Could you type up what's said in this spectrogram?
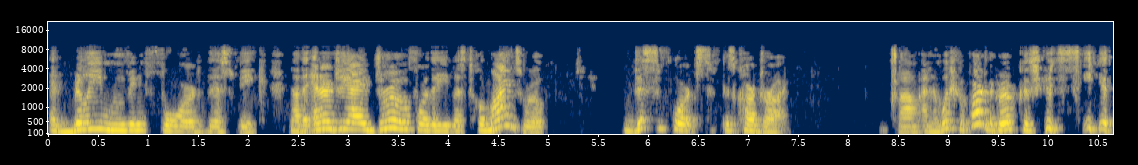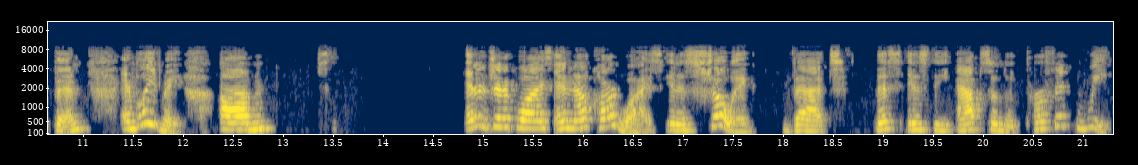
and really moving forward this week. Now, the energy I drew for the Mystical Minds group, this supports this card drawing. Um, and I wish you were part of the group because you'd see it then. And believe me, um, energetic wise and now card wise, it is showing that this is the absolute perfect week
